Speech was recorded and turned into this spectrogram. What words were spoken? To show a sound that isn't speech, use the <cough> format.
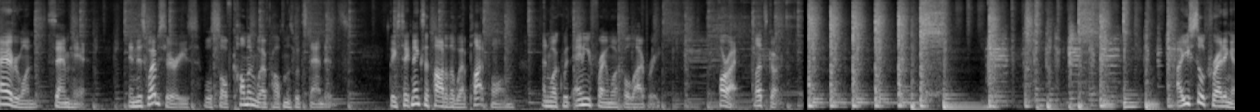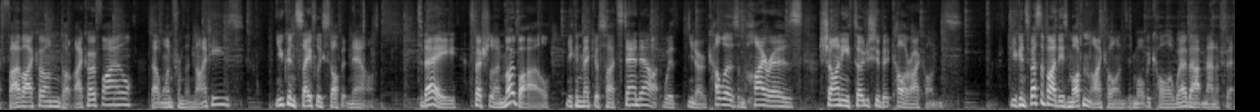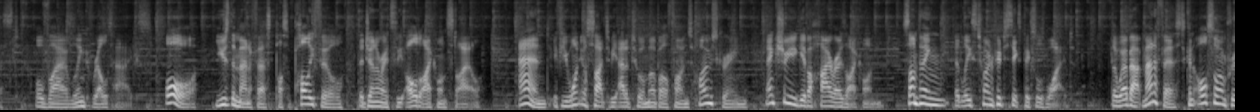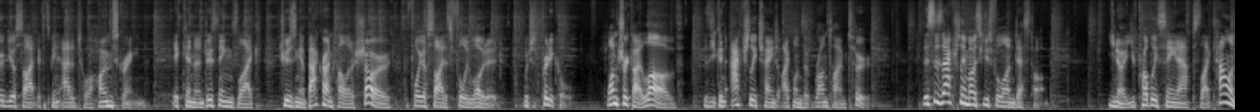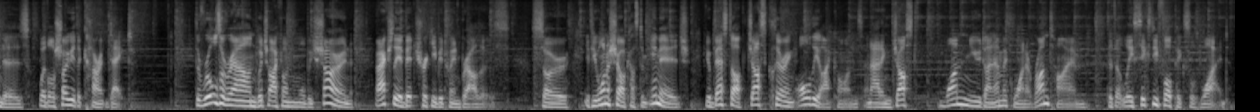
Hey everyone, Sam here. In this web series, we'll solve common web problems with standards. These techniques are part of the web platform and work with any framework or library. All right, let's go. Are you still creating a favicon.ico file, that one from the 90s? You can safely stop it now. Today, especially on mobile, you can make your site stand out with, you know, colors and high-res, shiny 32-bit color icons. You can specify these modern icons in what we call a web app manifest, or via link rel tags. Or use the manifest plus a polyfill that generates the old icon style. And if you want your site to be added to a mobile phone's home screen, make sure you give a high-res icon, something at least 256 pixels wide. The web app manifest can also improve your site if it's been added to a home screen. It can uh, do things like choosing a background color to show before your site is fully loaded, which is pretty cool. One trick I love is you can actually change icons at runtime too. This is actually most useful on desktop. You know, you've probably seen apps like calendars where they'll show you the current date. The rules around which icon will be shown are actually a bit tricky between browsers. So if you want to show a custom image, you're best off just clearing all the icons and adding just one new dynamic one at runtime that's at least 64 pixels wide.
